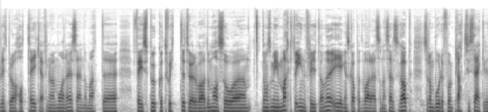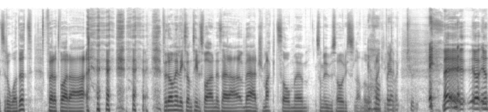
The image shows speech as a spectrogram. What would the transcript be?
jävligt bra hot take här för några månader sedan om att eh, Facebook och Twitter tror jag det var, de har så, eh, de har så mycket makt och inflytande i egenskap att vara sådana sällskap så de borde få en plats i säkerhetsrådet för att vara, för de är liksom tillsvarande så här eh, världsmakt som, som USA och Ryssland och jeg Frankrike. håper det typ. var tull. Nej, Men- jag, jag,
